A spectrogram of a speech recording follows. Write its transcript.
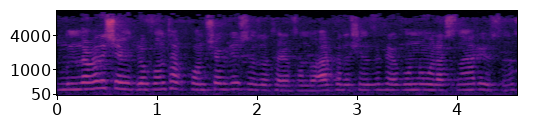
Bunda arkadaşlar mikrofonu takıp konuşabiliyorsunuz o telefonda. Arkadaşınızın telefon numarasını arıyorsunuz.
